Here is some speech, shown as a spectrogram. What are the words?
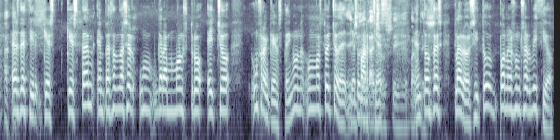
es decir, que, que están empezando a ser un gran monstruo hecho, un Frankenstein, un, un monstruo hecho de, Hecho de parches. cachos, sí, de partes. Entonces, claro, si tú pones un servicio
